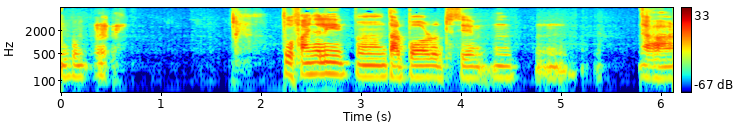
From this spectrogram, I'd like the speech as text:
একদম। তো ফাইনালি তারপর হচ্ছে আর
